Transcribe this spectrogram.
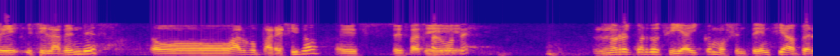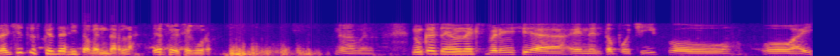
Sí, y si la vendes o algo parecido, es. ¿Vas Este, al bote? No recuerdo si hay como sentencia, pero el chiste es que es delito venderla, eso es seguro. Ah, bueno. ¿Nunca has tenido una experiencia en el Topo Chico o, o ahí?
